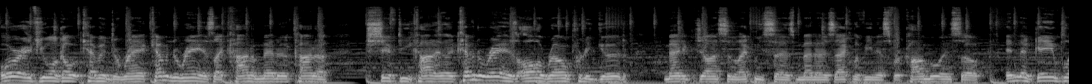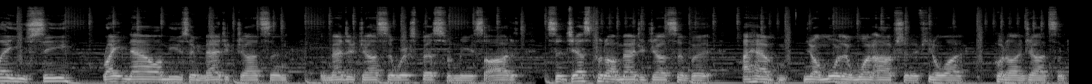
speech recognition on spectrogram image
Or if you want to go with kevin durant kevin durant is like kind of meta kind of shifty kind of like kevin durant is all around pretty good. Magic johnson like we said meta zach LaVine is for comboing so in the gameplay you see right now i'm using magic johnson. And magic johnson works best for me. So i'd suggest put on magic johnson but i have you know more than one option if you don't want to put on johnson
